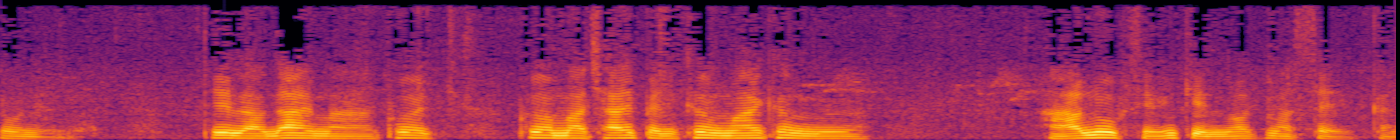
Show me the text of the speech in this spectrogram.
ตัวหนึ่ง ที่เราได้มาเพื่อเพื่อมาใช้เป็นเครื่องไม้เครื่องมือ หารูปเสียงกลิ่นรสมาเสกกัน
